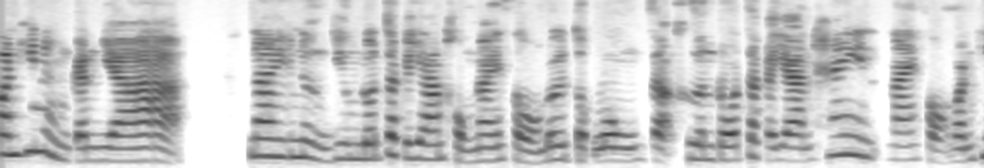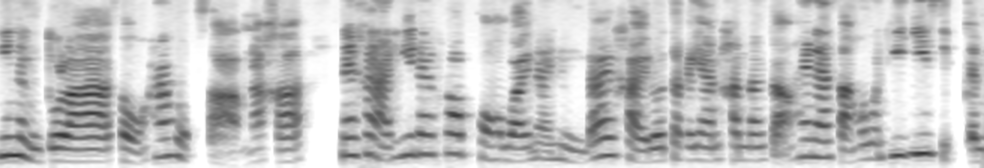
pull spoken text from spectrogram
วันที่หนึ่งกันยา นายหนึ่งยืมรถจักรยานของนายสองโดยตกลงจะคืนรถจักรยานให้นายสองวันที่หนึ่งตุลาสองห้าหกสามนะคะ ในขณะที่ได้ครอบครองไว้นายหนึ่งได้ขายรถจักรยานคันดังกล่าวให้นายสามเมื่อวันที่ยี่สิบกัน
